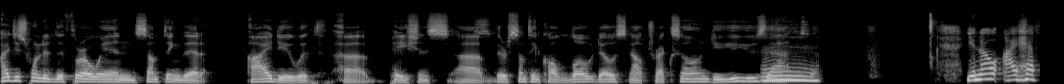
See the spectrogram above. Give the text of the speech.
I just wanted to throw in something that I do with uh, patients. Uh, there's something called low dose naltrexone. Do you use that? Mm. You know, I have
